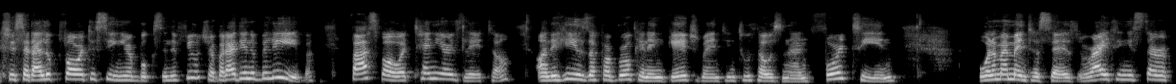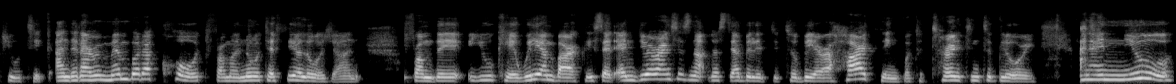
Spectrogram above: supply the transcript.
she said, I look forward to seeing your books in the future, but I didn't believe. Fast forward 10 years later, on the heels of a broken engagement in 2014, one of my mentors says, writing is therapeutic. And then I remembered a quote from a noted theologian from the UK, William Barclay said, endurance is not just the ability to bear a hard thing, but to turn it into glory. And I knew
